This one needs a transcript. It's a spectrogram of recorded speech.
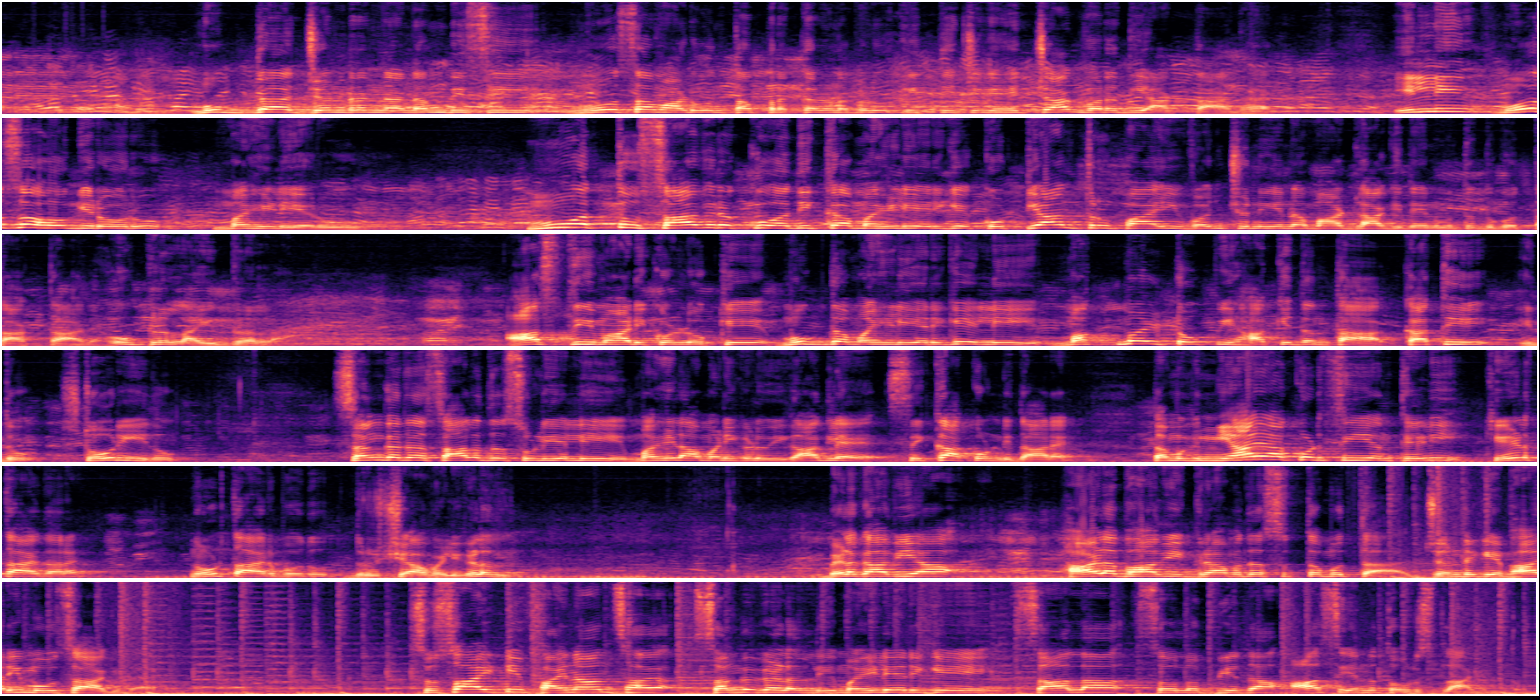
ಮುಗ್ಧ ಜನರನ್ನು ನಂಬಿಸಿ ಮೋಸ ಮಾಡುವಂಥ ಪ್ರಕರಣಗಳು ಇತ್ತೀಚೆಗೆ ಹೆಚ್ಚಾಗಿ ವರದಿ ಆಗ್ತಾ ಇದೆ. ಇಲ್ಲಿ ಮೋಸ ಹೋಗಿರೋರು ಮಹಿಳೆಯರು. ಮೂವತ್ತು ಸಾವಿರಕ್ಕೂ ಅಧಿಕ ಮಹಿಳೆಯರಿಗೆ ಕೋಟ್ಯಾಂತರ ರೂಪಾಯಿ ವಂಚನೆಯನ್ನು ಮಾಡಲಾಗಿದೆ ಎನ್ನುವಂಥದ್ದು ಗೊತ್ತಾಗ್ತಾ ಇದೆ. ಒಬ್ರಲ್ಲ ಇಬ್ರಲ್ಲ. ಆಸ್ತಿ ಮಾಡಿಕೊಳ್ಳೋಕೆ ಮುಗ್ಧ ಮಹಿಳೆಯರಿಗೆ ಇಲ್ಲಿ ಮಕ್ಮಲ್ ಟೋಪಿ ಹಾಕಿದಂಥ ಕಥೆ ಇದು ಸ್ಟೋರಿ ಇದು. ಸಂಘದ ಸಾಲದ ಸುಳಿಯಲ್ಲಿ ಮಹಿಳಾ ಮಣಿಗಳು ಈಗಾಗಲೇ ಸಿಕ್ಕಾಕೊಂಡಿದ್ದಾರೆ. ತಮಗೆ ನ್ಯಾಯ ಕೊಡಿಸಿ ಅಂತೇಳಿ ಕೇಳ್ತಾ ಇದ್ದಾರೆ. ನೋಡ್ತಾ ಇರ್ಬೋದು ದೃಶ್ಯಾವಳಿಗಳಲ್ಲಿ. ಬೆಳಗಾವಿಯ ಹಾಳಭಾವಿ ಗ್ರಾಮದ ಸುತ್ತಮುತ್ತ ಜನರಿಗೆ ಭಾರಿ ಮೋಸ ಆಗಿದೆ. ಸೊಸೈಟಿ ಫೈನಾನ್ಸ್ ಸಂಘಗಳಲ್ಲಿ ಮಹಿಳೆಯರಿಗೆ ಸಾಲ ಸೌಲಭ್ಯದ ಆಸೆಯನ್ನು ತೋರಿಸಲಾಗಿತ್ತು.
